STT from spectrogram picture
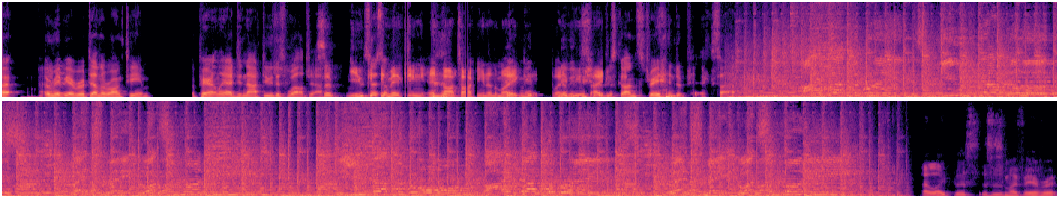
Or maybe I wrote down the wrong team. Apparently, I did not do this well, Jeff. So you So- can so- making and not talking into the mic, may- but maybe at we should I have just gone straight into picks. Huh? I got the brains, you got the looks. Let's make lots of money. You got the brawn, I got the brains. Let's make lots of money. I like this. This is my favorite.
